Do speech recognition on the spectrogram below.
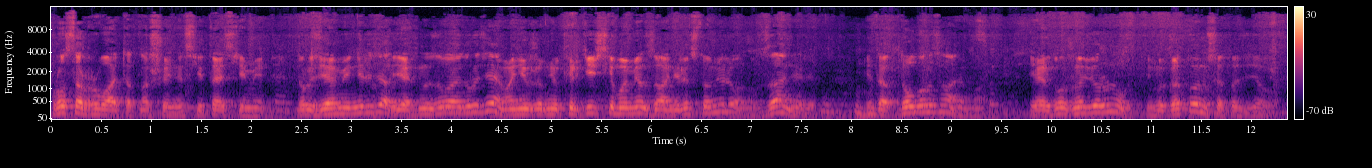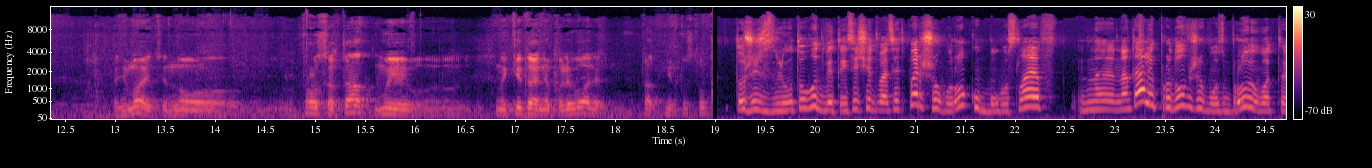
просто рвать отношения с китайскими друзьями нельзя. Я их называю друзьями. Они уже мне в критический момент заняли 100 миллионов. Заняли. И так доллар займа. Я их должен вернуть. И мы готовимся это сделать. Понимаете? Но просто так мы э, на Китай наплевали. Так не поступаем. Тож із лютого 2021 року Богуслаєв надалі продовжив озброювати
